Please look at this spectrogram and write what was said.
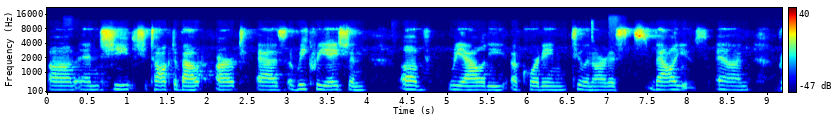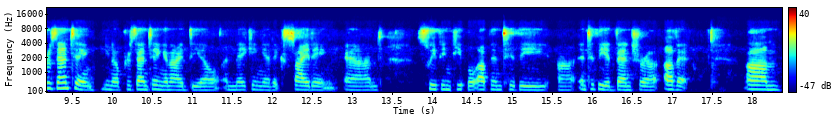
um, and she she talked about art as a recreation of reality according to an artist's values and presenting you know presenting an ideal and making it exciting and sweeping people up into the uh, into the adventure of it. Um,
